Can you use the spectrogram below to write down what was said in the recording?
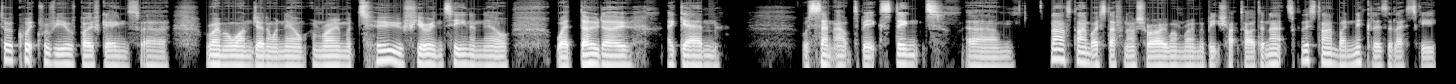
do a quick review of both games. Uh, Roma 1, Genoa nil, and Roma 2, Fiorentina nil, where Dodo again was sent out to be extinct. Um, last time by Stefan El when Roma beat Shakhtar Donetsk. This time by Nikola Zalewski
